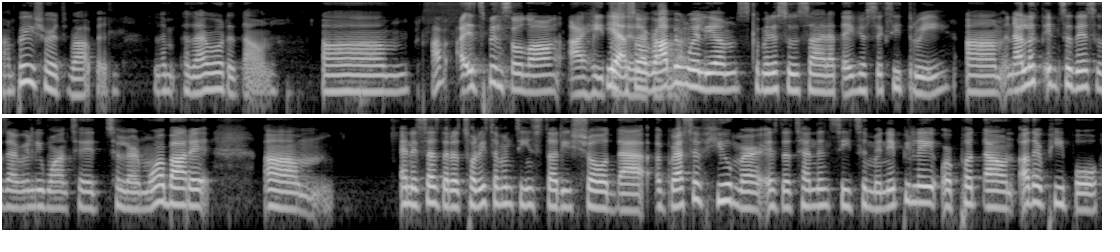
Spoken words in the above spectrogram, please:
i'm pretty sure it's robin because i wrote it down um I've, it's been so long. I hate. To yeah say so that robin williams committed suicide at the age of 63 um and i looked into this because i really wanted to learn more about it um and it says that a 2017 study showed that aggressive humor is the tendency to manipulate or put down other people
